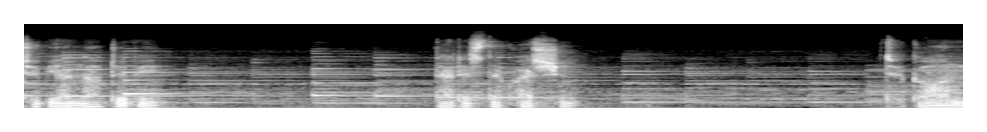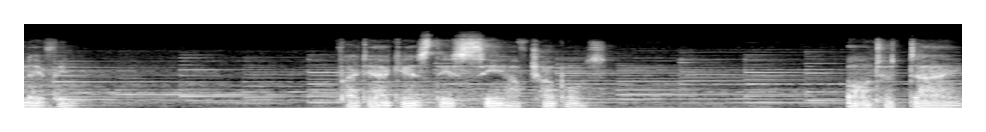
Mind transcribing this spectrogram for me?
To be or not to be, that is the question. To go on living, fighting against this sea of troubles, or to die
